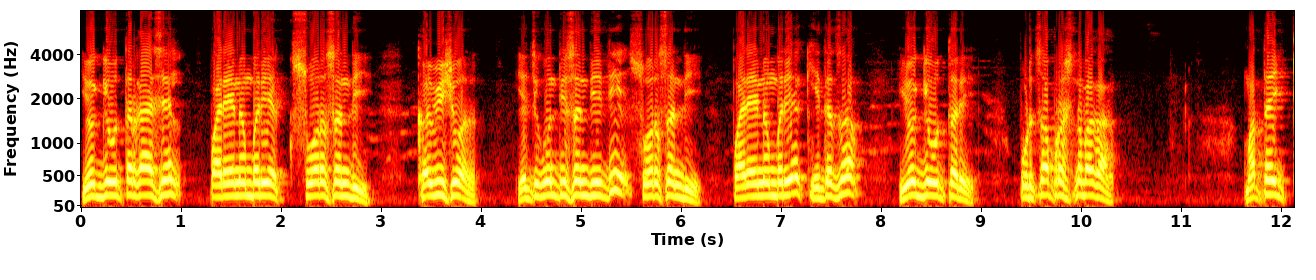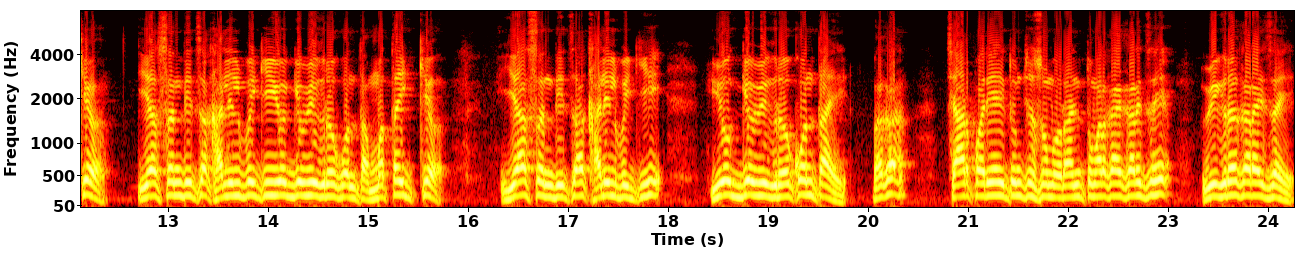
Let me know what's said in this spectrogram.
योग्य उत्तर काय असेल? पर्याय नंबर एक स्वर संधी. कवीश्वर याची कोणती संधी आहे ती? स्वर संधी. पर्याय नंबर एक हे त्याचं योग्य उत्तर आहे. पुढचा प्रश्न बघा. मतैक्य या संधीचा खालीलपैकी योग्य विग्रह कोणता? मतैक्य या संधीचा खालीलपैकी योग्य विग्रह कोणता आहे? बघा. चार पर्याय तुमच्यासमोर आणि तुम्हाला काय करायचं आहे विग्रह करायचा आहे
